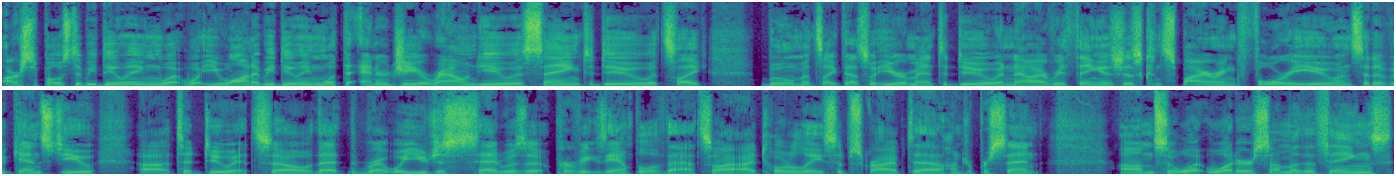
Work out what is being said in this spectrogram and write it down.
are supposed to be doing, what what you want to be doing, what the energy around you is saying to do. It's like boom, it's like that's what you were meant to do, and now everything is just conspiring for you instead of against you uh, to do it. So that right what you just said was a perfect example of that. So I, I totally subscribe to that 100. Um, percent So what what are some of the things?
